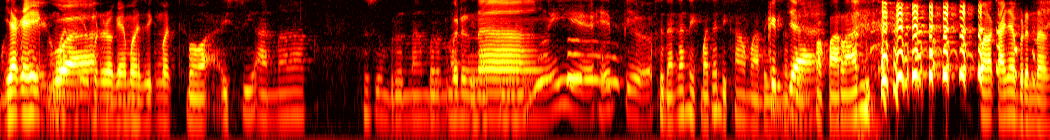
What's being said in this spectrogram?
ya kayak gua. iya bener kayak Mas Hikmat bawa istri anak terus berenang berenang Berenang. Iya, happy loh. sedangkan hikmatnya di kamar Kerja. paparan makanya berenang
